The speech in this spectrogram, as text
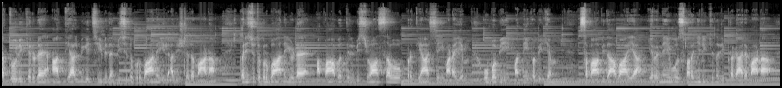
കത്തോലിക്കരുടെ ആധ്യാത്മിക ജീവിതം വിശുദ്ധ കുർബാനയിൽ അധിഷ്ഠിതമാണ്. പരിശുദ്ധ കുർബാനയുടെ അപാപത്തിൽ വിശ്വാസവും പ്രത്യാശയും അണയും ഉപവി മന്ദീഭവിക്കും. സഭാപിതാവായ ഇറനേവൂസ് പറഞ്ഞിരിക്കുന്നത് ഇപ്രകാരമാണ്.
